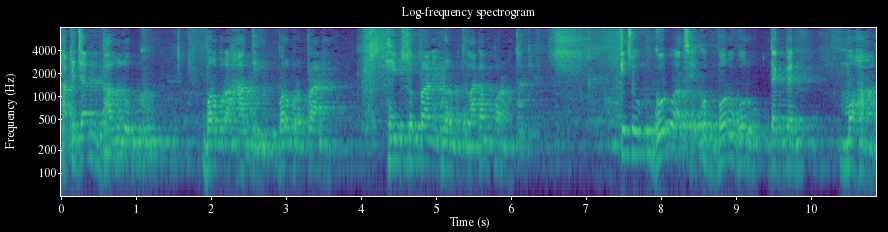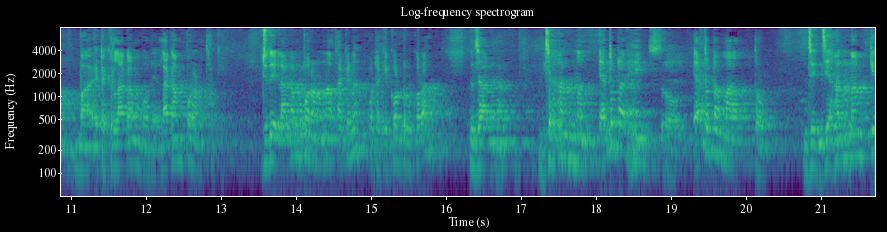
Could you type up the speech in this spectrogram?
আপনি জানেন ভাল্লুক বড় বড় হাতি, বড় বড় প্রাণী হিংস্র প্রাণীগুলোর মধ্যে লাগাম পরানো থাকে। কিছু গরু আছে, খুব বড় গরু, দেখবেন মহা বা এটাকে লাগাম বলে, লাগাম পরানো থাকে। যদি লাগাম পরানো না থাকে না, ওটাকে কন্ট্রোল করা যাবে না। জাহান্নাম এতটা হিংস্র, এতটা মারাত্মক, যে জাহান্নামকে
